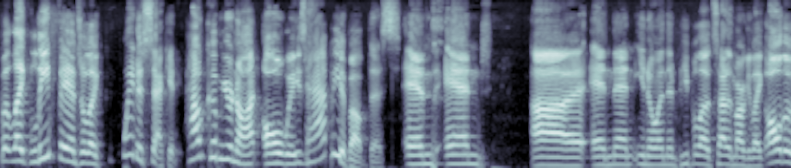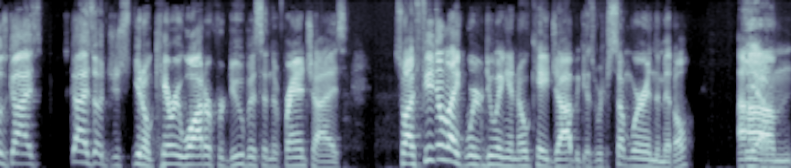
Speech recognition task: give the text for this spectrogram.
but like Leaf fans are like, wait a second, how come you're not always happy about this? And and uh and then you know, and then people outside of the market like all those guys, guys are just you know carry water for Dubas in the franchise. So I feel like we're doing an okay job because we're somewhere in the middle. Yeah. Um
